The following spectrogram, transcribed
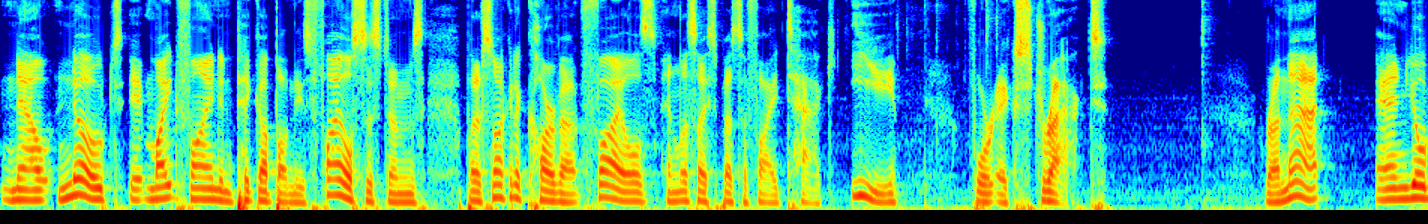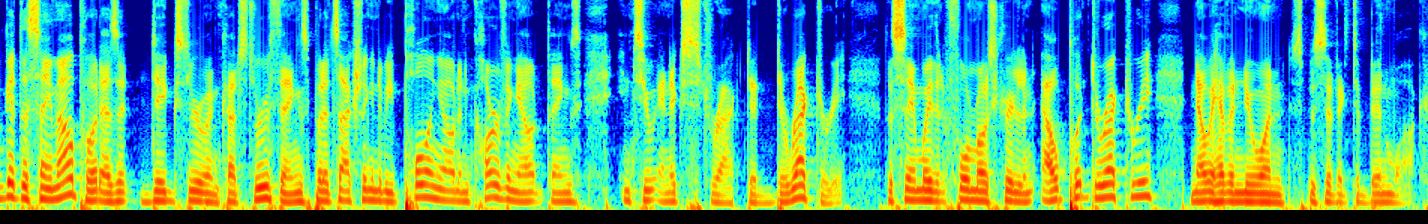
now note, it might find and pick up on these file systems, but it's not going to carve out files unless I specify tac e for extract. Run that, and you'll get the same output as it digs through and cuts through things, but it's actually going to be pulling out and carving out things into an extracted directory. The same way that Foremost created an output directory, now we have a new one specific to binwalk.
